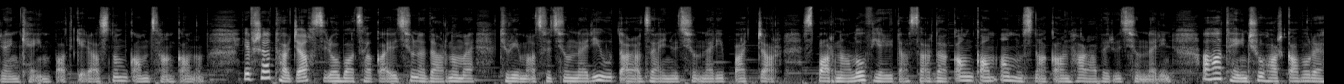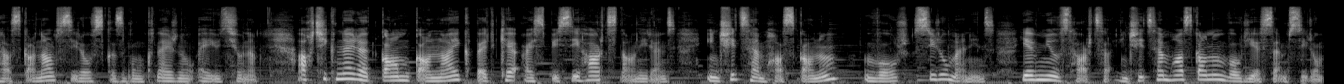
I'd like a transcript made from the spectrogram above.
իրենք էին պատկերացնում կամ ցանկանում։ Եվ շատ հաճախ սիրո բացակայությունը դառնում է թյուրիմացությունների ու տարաձայնությունների պատճառ, սпарնալով երիտասարդական կամ ամուսնական հարաբերություններին։ Ահա թե ինչու հարկավոր է հասկանալ սիրո սկզբունքներն ու էությունը։ Աղջիկները կամ կանայք պետք է այսպիսի հարց տան իրենց. ինչի՞ց եմ հասկանում, որ սիրում են ինձ։ Եվ մյուս հարցը, ինչի՞ց եմ հասկանում, որ ես եմ սիրում։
